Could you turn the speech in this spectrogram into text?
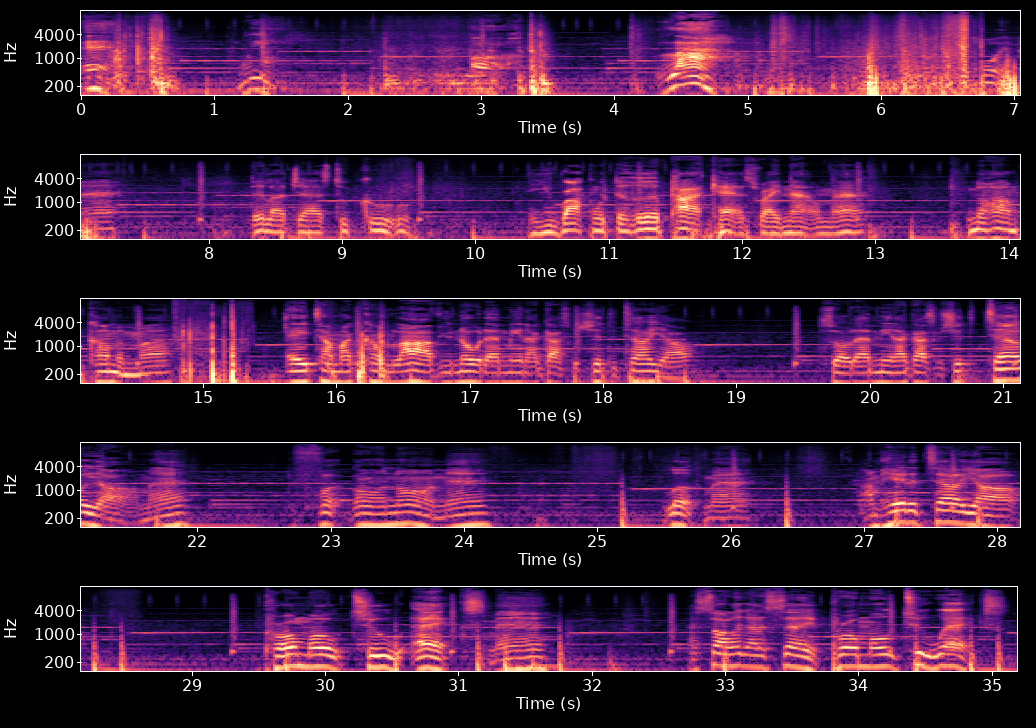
And we are live. Boy, man. De La Jazz too cool. And you rocking with the Hood podcast right now, man. You know how I'm coming, man. Every time I come live, you know what that mean. I got some shit to tell y'all. So that mean I got some shit to tell y'all, man. The fuck going on, man? Look, man. I'm here to tell y'all Promo 2X, man. That's all I gotta say. Promo 2X.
